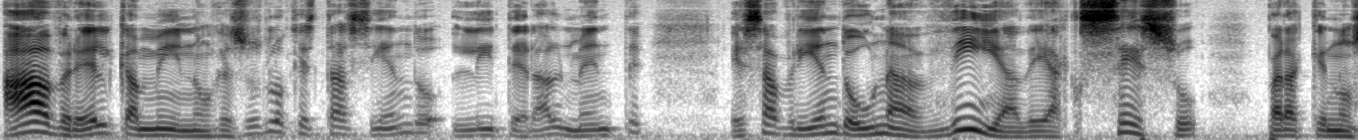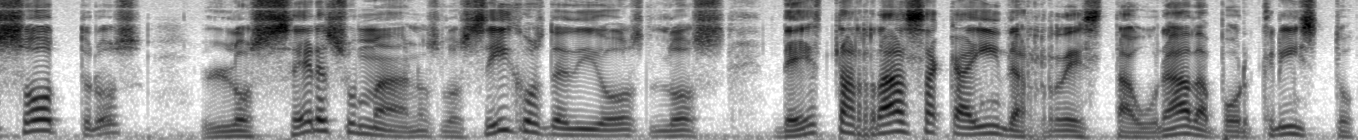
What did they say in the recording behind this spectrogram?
abre el camino, Jesús lo que está haciendo literalmente es abriendo una vía de acceso para que nosotros los seres humanos, los hijos de Dios, los de esta raza caída restaurada por Cristo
